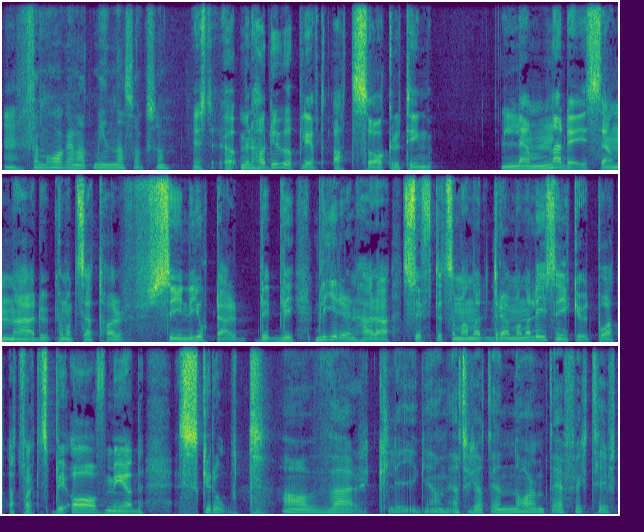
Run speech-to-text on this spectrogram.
Mm. förmågan att minnas också. Men har du upplevt att saker och ting lämnar dig sen när du på något sätt har synliggjort det här? Blir, blir, blir det den här äh, syftet som drömanalysen gick ut på, att, att faktiskt bli av med skrot? Ja, verkligen. Jag tycker att det är enormt effektivt,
